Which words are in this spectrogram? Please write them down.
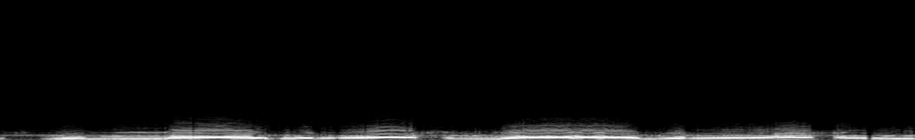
بسم الله الرحمن الرحيم.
